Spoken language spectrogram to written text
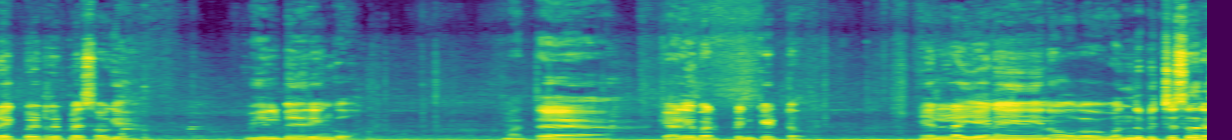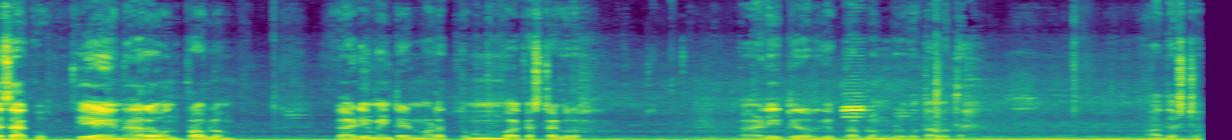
ಬ್ರೇಕ್ ಪೇಡ್ ರಿಪ್ಲೇಸ್ ಹೋಗಿ ವೀಲ್ ಬೇರಿಂಗು ಮತ್ತು ಕ್ಯಾಲಿಬರ್ ಪಿನ್ ಕಿಟ್ಟು ಎಲ್ಲ ಏನೇನೋ ಒಂದು ಬಿಚ್ಚಿಸಿದ್ರೆ ಸಾಕು. ಏನಾರ ಒಂದು ಪ್ರಾಬ್ಲಮ್ ಗಾಡಿ ಮೇಂಟೈನ್ ಮಾಡೋದು ತುಂಬ ಕಷ್ಟ ಗುರು. ಗಾಡಿ ಇಟ್ಟಿರೋರಿಗೆ ಪ್ರಾಬ್ಲಮ್ಗಳು ಗೊತ್ತಾಗುತ್ತೆ. ಆದಷ್ಟು.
